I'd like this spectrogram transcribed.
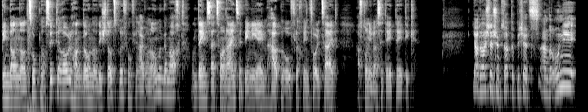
Bin dann noch zurück nach Südtirol, habe da noch die Staatsprüfung für Agronomen gemacht und eben seit 2019 bin ich eben hauptberuflich in Vollzeit auf der Universität tätig. Ja, du hast ja schon gesagt, du bist jetzt an der Uni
